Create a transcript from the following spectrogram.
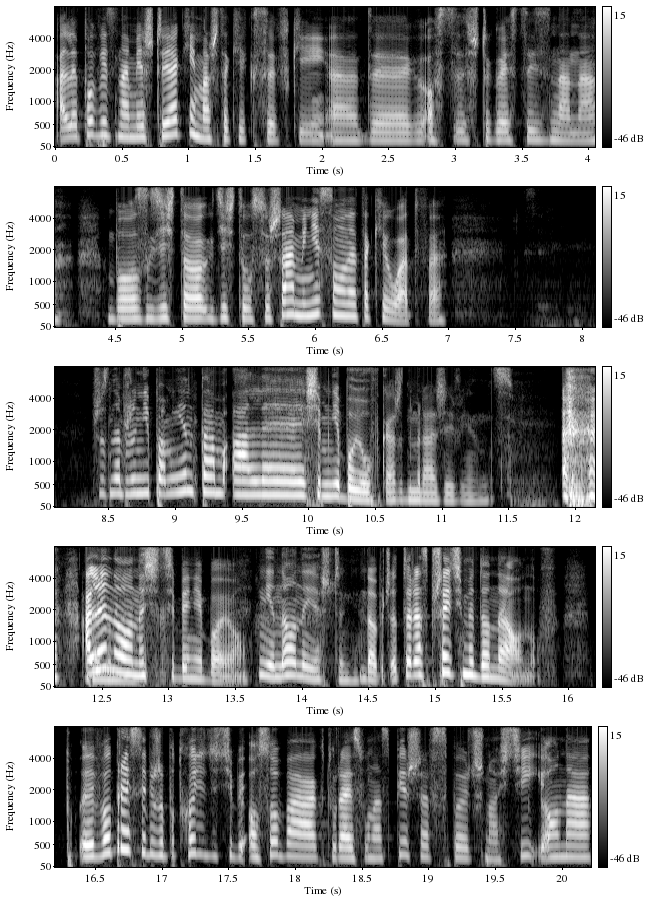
Ale powiedz nam jeszcze, jakie masz takie ksywki, e, o- z czego jesteś znana? Bo z- gdzieś to, gdzieś to usłyszałam i nie są one takie łatwe. Przyznam, że nie pamiętam, ale się mnie boją w każdym razie, więc... Ale no one się ciebie nie boją. Nie, no one jeszcze nie. Dobrze, teraz przejdźmy do neonów. P- Wyobraź sobie, że podchodzi do ciebie osoba, która jest u nas pierwsza w społeczności i ona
